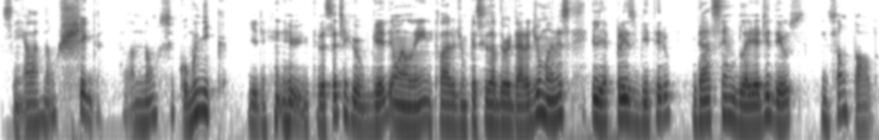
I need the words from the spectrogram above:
assim, ela não chega, ela não se comunica. E ele, interessante é que o Gideon Lane, claro, de um pesquisador da área de humanas, ele é presbítero da Assembleia de Deus em São Paulo.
